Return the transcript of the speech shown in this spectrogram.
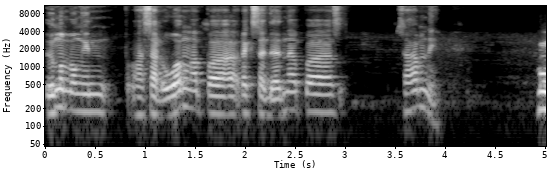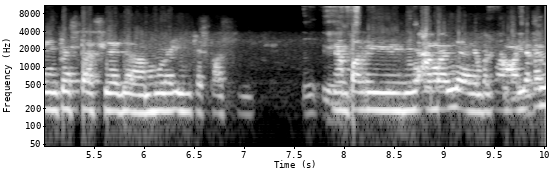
lu ngomongin pasar uang apa reksadana apa saham nih Investasi aja, mulai investasi. Ya, yang paling amannya, yang paling amannya kan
